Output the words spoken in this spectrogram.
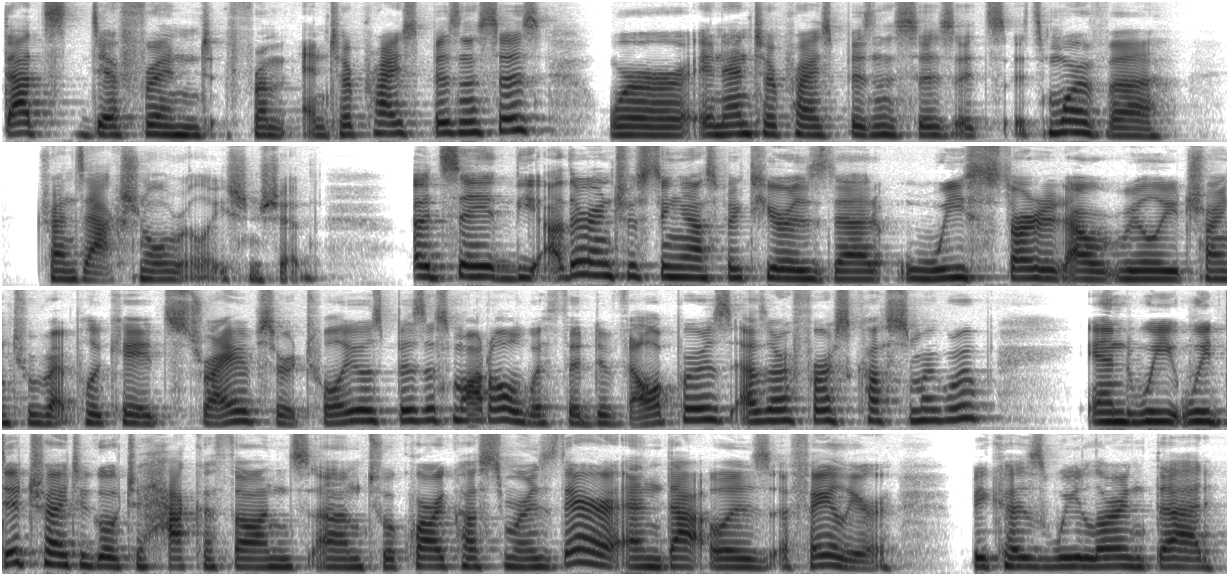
that's different from enterprise businesses, where in enterprise businesses, it's it's more of a transactional relationship. I'd say the other interesting aspect here is that we started out really trying to replicate Stripe's or Twilio's business model with the developers as our first customer group. And we, we did try to go to hackathons um, to acquire customers there, and that was a failure because we learned that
